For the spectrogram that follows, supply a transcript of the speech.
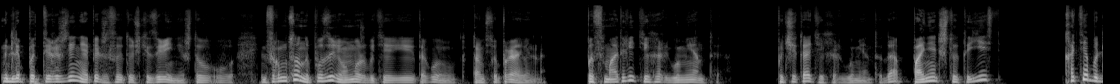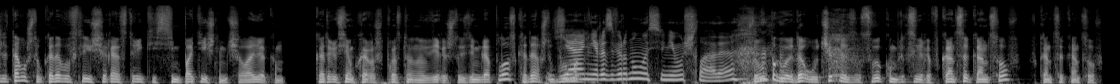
для подтверждения, опять же, своей точки зрения, что информационный пузырь, он может быть и, такой, там все правильно. Посмотреть их аргументы, почитать их аргументы, да, понять, что это есть, хотя бы для того, чтобы когда вы в следующий раз встретитесь с симпатичным человеком, который всем хорошо просто верит, что Земля плоская, да, чтобы Я вы... не развернулась и не ушла, да? Чтобы вы поговорили, да, у человека свой комплекс веры. В конце концов, в конце концов,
